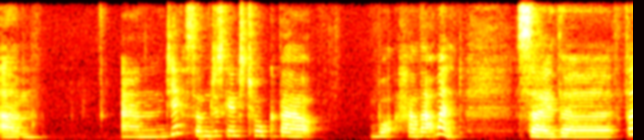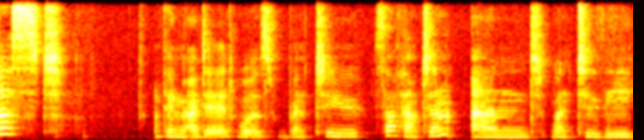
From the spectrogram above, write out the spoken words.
Um, and yes, yeah, so I'm just going to talk about what how that went. So the first thing that I did was went to Southampton and went to the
